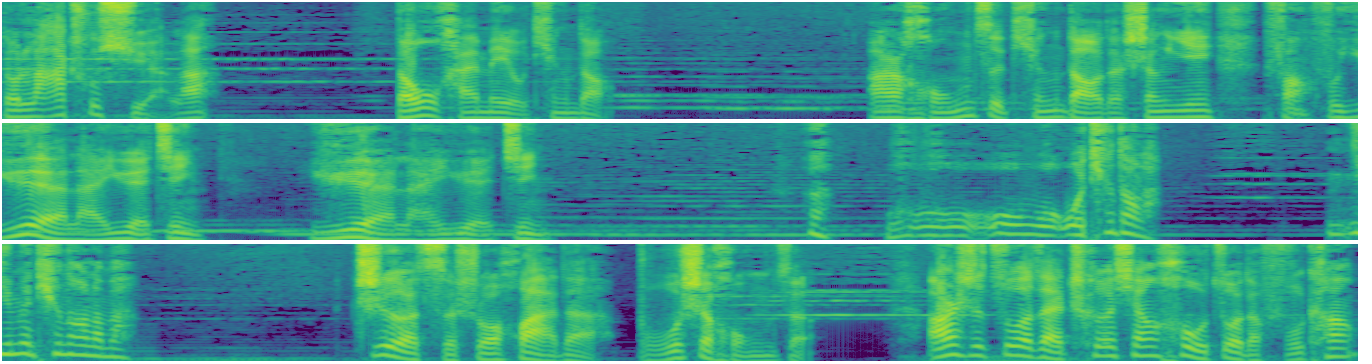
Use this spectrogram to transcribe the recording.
都拉出血了，都还没有听到。而红子听到的声音仿佛越来越近，越来越近。啊，我我我我我听到了，你们听到了吗？这次说话的不是红子，而是坐在车厢后座的福康。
